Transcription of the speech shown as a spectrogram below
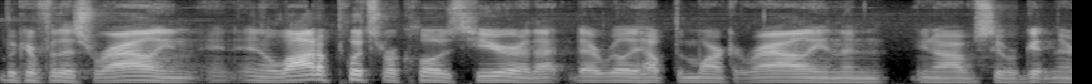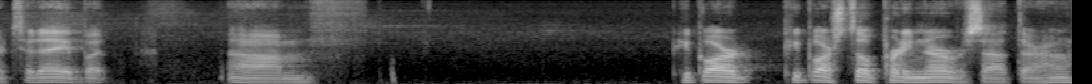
looking for this rally, and, and, a lot of puts were closed here. That that really helped the market rally. And then you know obviously we're getting there today, but um, people are people are still pretty nervous out there, huh?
